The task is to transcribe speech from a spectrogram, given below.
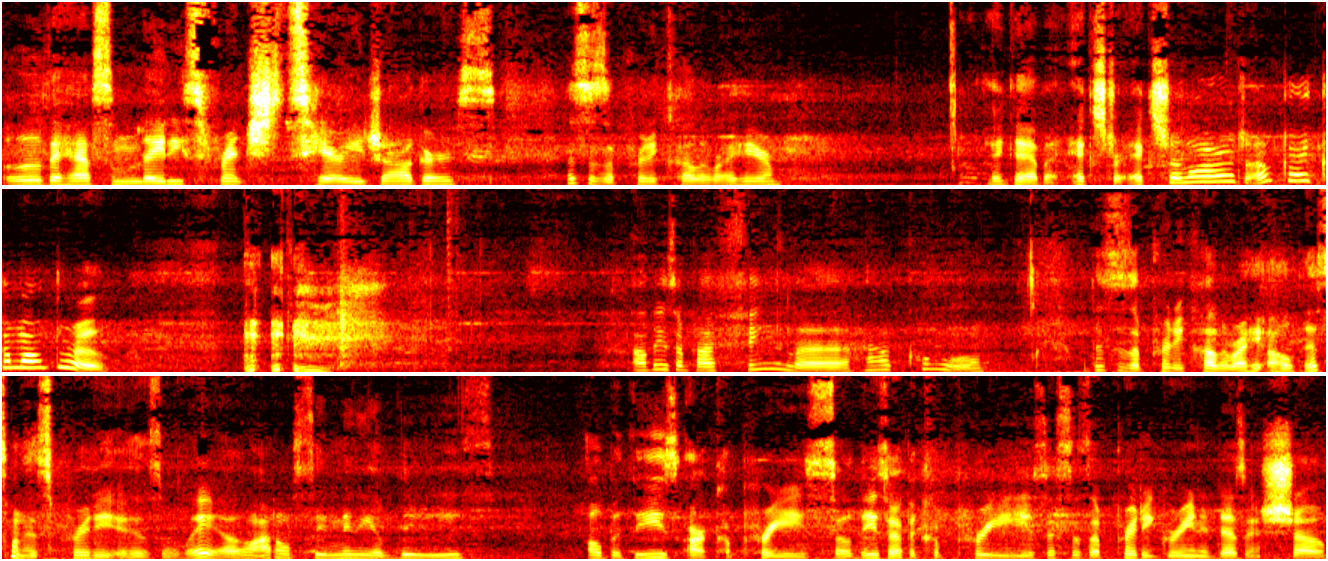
Oh, they have some ladies French terry joggers. This is a pretty color right here. They have an extra, extra large. Okay, come on through. Oh, these are by Fila. How cool. This is a pretty color right here. Oh, this one is pretty as well. I don't see many of these. Oh, but these are capris. So these are the capris. This is a pretty green. It doesn't show.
